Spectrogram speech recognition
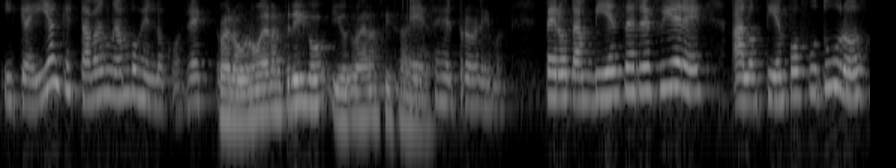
y creían que estaban ambos en lo correcto. Pero unos eran trigo y otros eran cizaña. Ese es el problema. Pero también se refiere a los tiempos futuros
